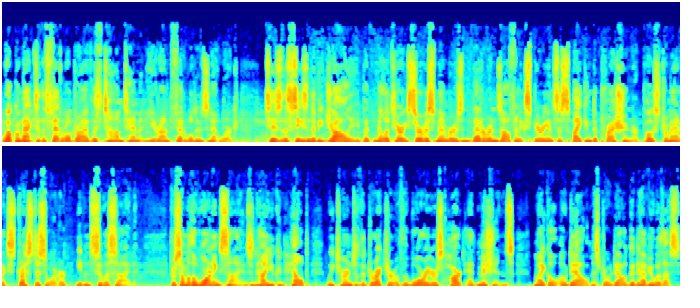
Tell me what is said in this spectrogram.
Welcome back to the Federal Drive with Tom Temin here on Federal News Network. Tis the season to be jolly, but military service members and veterans often experience a spike in depression or post traumatic stress disorder, even suicide. For some of the warning signs and how you can help, we turn to the director of the Warriors Heart Admissions, Michael Odell. Mr. Odell, good to have you with us.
